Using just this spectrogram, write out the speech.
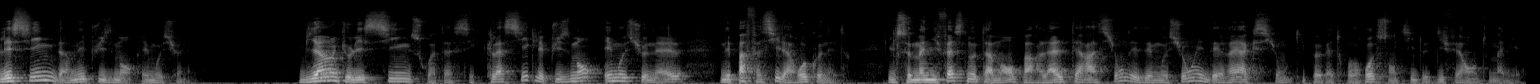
Les signes d'un épuisement émotionnel. Bien que les signes soient assez classiques, l'épuisement émotionnel n'est pas facile à reconnaître. Il se manifeste notamment par l'altération des émotions et des réactions qui peuvent être ressenties de différentes manières.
